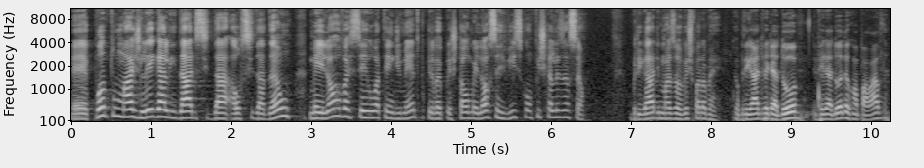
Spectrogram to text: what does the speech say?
é, quanto mais legalidade se dá ao cidadão, melhor vai ser o atendimento, porque ele vai prestar o melhor serviço com fiscalização. Obrigado e mais uma vez parabéns. Obrigado, vereador. Vereadora, com a palavra.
